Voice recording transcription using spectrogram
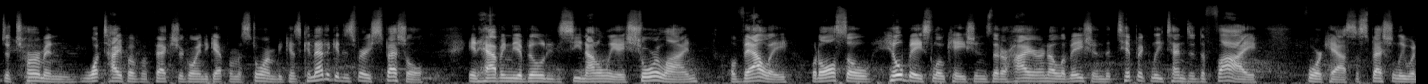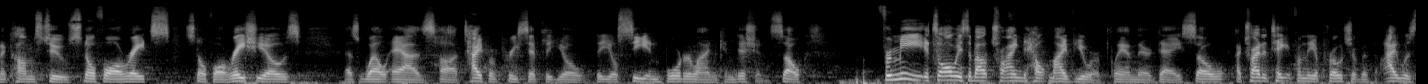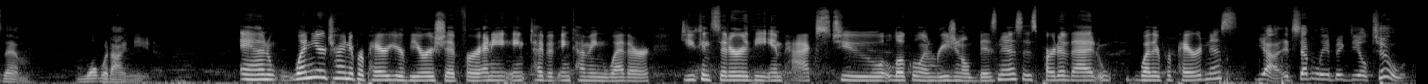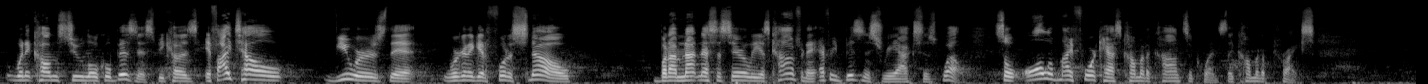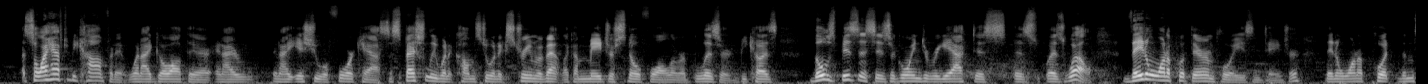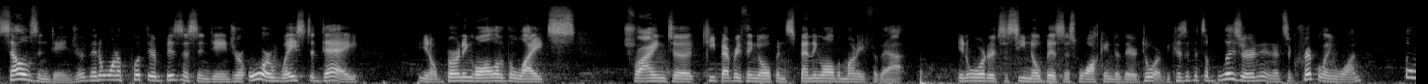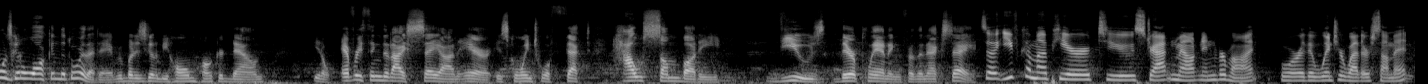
determine what type of effects you're going to get from a storm because Connecticut is very special in having the ability to see not only a shoreline, a valley, but also hill based locations that are higher in elevation that typically tend to defy forecasts, especially when it comes to snowfall rates, snowfall ratios, as well as uh, type of precip that you'll that you'll see in borderline conditions. So for me, it's always about trying to help my viewer plan their day. So I try to take it from the approach of if I was them, what would I need? And when you're trying to prepare your viewership for any type of incoming weather, do you consider the impacts to local and regional business as part of that weather preparedness? Yeah, it's definitely a big deal too when it comes to local business because if I tell viewers that we're going to get a foot of snow but I'm not necessarily as confident. Every business reacts as well. So all of my forecasts come at a consequence. They come at a price. So I have to be confident when I go out there and I and I issue a forecast, especially when it comes to an extreme event like a major snowfall or a blizzard, because those businesses are going to react as as, as well. They don't want to put their employees in danger. They don't want to put themselves in danger. They don't want to put their business in danger or waste a day, you know, burning all of the lights, trying to keep everything open, spending all the money for that in order to see no business walk into their door. Because if it's a blizzard and it's a crippling one, no one's going to walk in the door that day. Everybody's going to be home, hunkered down. You know, everything that I say on air is going to affect how somebody views their planning for the next day. So you've come up here to Stratton Mountain in Vermont for the Winter Weather Summit.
